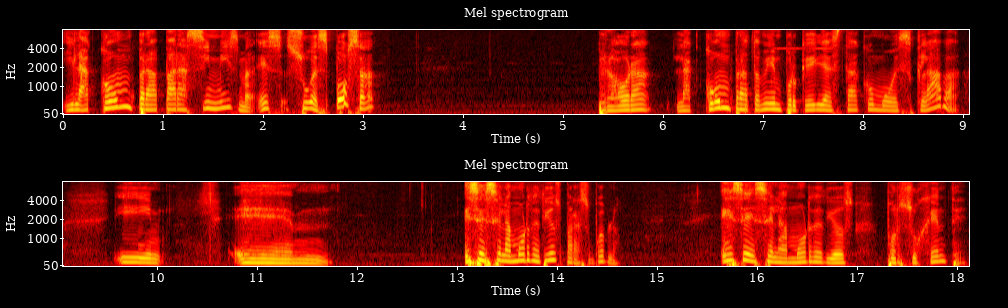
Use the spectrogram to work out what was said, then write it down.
y la compra para sí misma, es su esposa, pero ahora la compra también porque ella está como esclava. Y em, ese es el amor de Dios para su pueblo. Ese es el amor de Dios por su gente.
